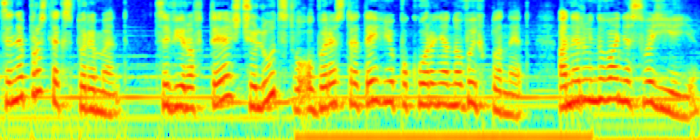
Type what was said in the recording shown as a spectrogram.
Це не просто експеримент. Це віра в те, що людство обере стратегію покорення нових планет, а не руйнування своєї.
